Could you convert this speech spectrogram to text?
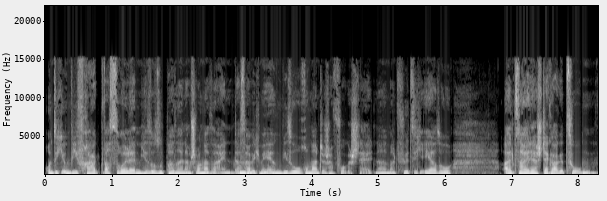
und sich irgendwie fragt, was soll denn hier so super sein am Schwangersein? Das mhm. habe ich mir irgendwie so romantischer vorgestellt. Ne? Man fühlt sich eher so als sei der Stecker gezogen.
